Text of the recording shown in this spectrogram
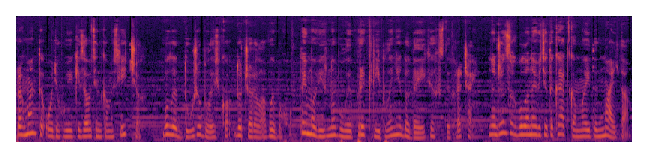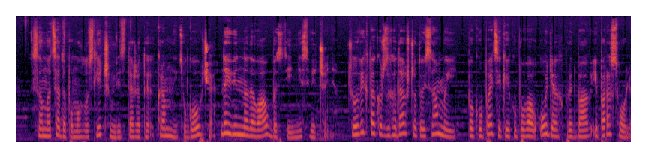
Фрагменти одягу, які за оцінками слідчих були дуже близько до джерела вибуху, та ймовірно були прикріплені до деяких з тих речей. На джинсах була навіть етикетка Made in Malta. Саме це допомогло слідчим відстежити крамницю Гоуче, де він надавав безцінні свідчення. Чоловік також згадав, що той самий покупець, який купував одяг, придбав і парасолю.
